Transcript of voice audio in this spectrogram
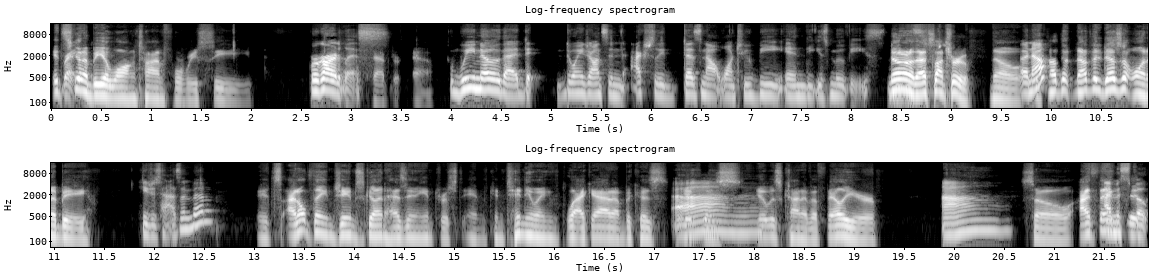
it's Right. going to be a long time before we see regardless. Yeah. we know that D- Dwayne Johnson actually does not want to be in these movies. No, no, These- that's not true. No. Oh, no? Not that, not that he doesn't want to be. He just hasn't been. It's I don't think James Gunn has any interest in continuing Black Adam because it was Ah. it was kind of a failure. Ah, So I I think misspoke.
